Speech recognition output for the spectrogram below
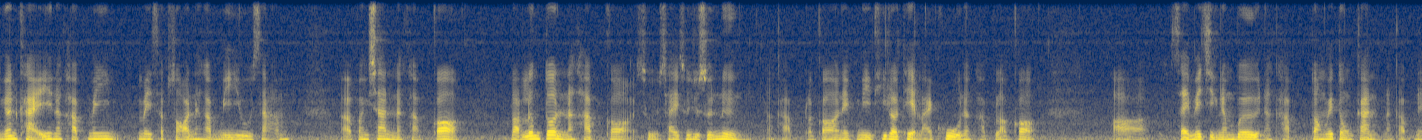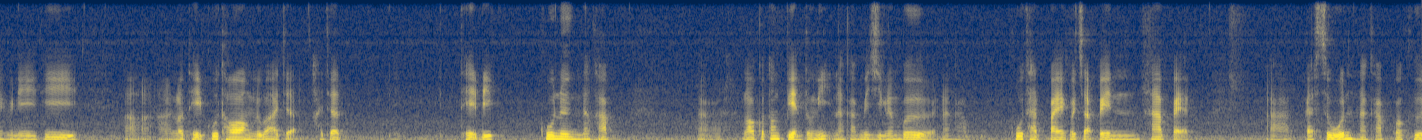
เงื่อนไขนะครับไม่ไม่ซับซ้อนนะครับมีอยู่3ฟังก์ชันนะครับ ก็หลอดเริ่มต้นนะครับก็ใส่ 0.01 นะครับแล้วก็ในกรณีที่เราเทรดหลายคู่นะครับ เราก็ใส่ Magic Number นะครับต้องไม่ตรงกันนะครับในกรณีที่เราเทรดคู่ทองหรือว่าอาจจะอาจจะเทรดอีกคู่หนึ่งนะครับเราก็ต้องเปลี่ยนตรงนี้นะครับ Magic Number นะครับ คู่ถัดไปก็จะเป็น 58 80 นะครับ ก็คือ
